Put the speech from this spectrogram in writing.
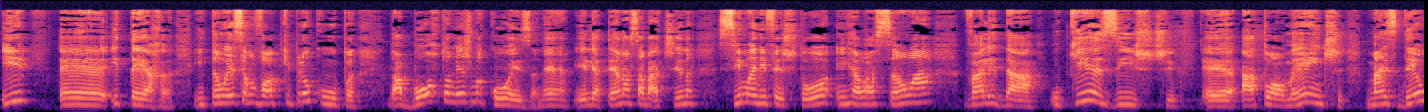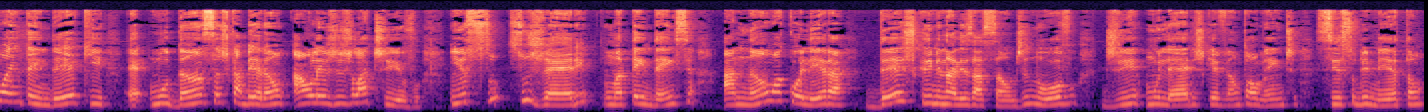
e é, e terra. Então, esse é um voto que preocupa. Aborto, a mesma coisa, né? Ele até na sabatina se manifestou em relação a validar o que existe é, atualmente, mas deu a entender que é, mudanças caberão ao legislativo. Isso sugere uma tendência a não acolher a descriminalização de novo de mulheres que eventualmente se submetam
